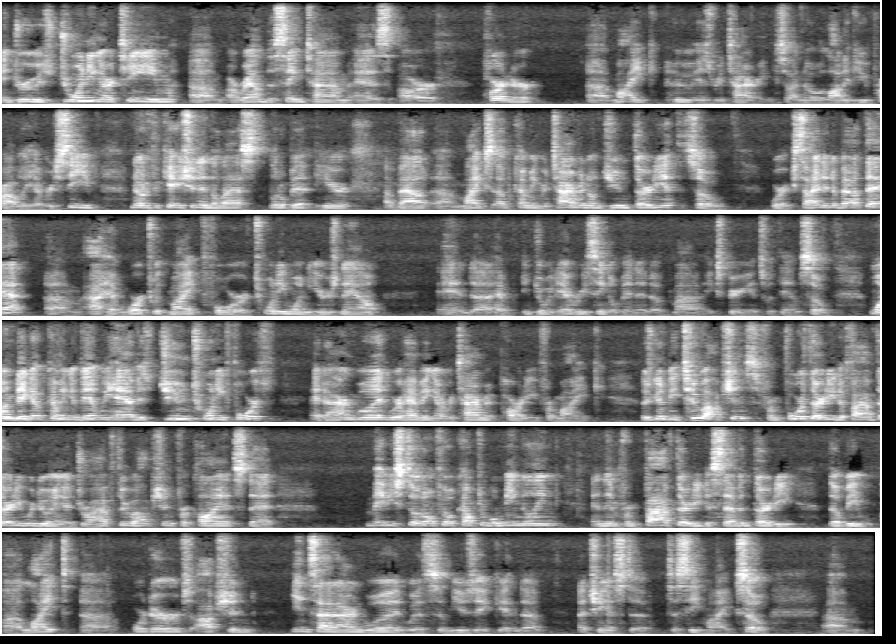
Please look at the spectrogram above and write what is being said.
And Drew is joining our team um, around the same time as our partner, uh, Mike, who is retiring. So I know a lot of you probably have received notification in the last little bit here about uh, Mike's upcoming retirement on June 30th. So we're excited about that. Um, I have worked with Mike for 21 years now and uh, have enjoyed every single minute of my experience with him. So, one big upcoming event we have is June 24th at Ironwood. We're having a retirement party for Mike there's going to be two options from 4:30 to 5:30. We're doing a drive-through option for clients that maybe still don't feel comfortable mingling, and then from 5:30 to 7:30 there'll be a light uh, hors d'oeuvres option inside Ironwood with some music and uh, a chance to to see Mike. So. Um,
